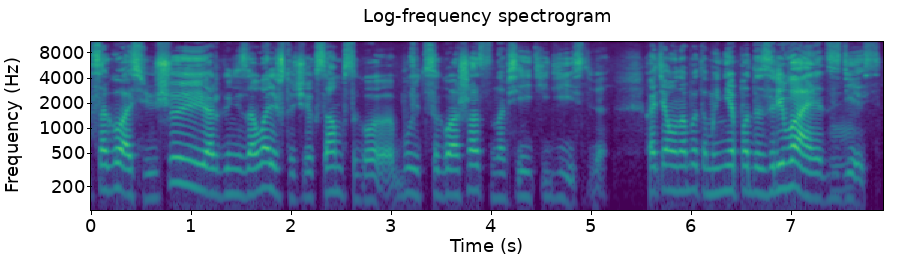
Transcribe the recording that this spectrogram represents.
согласию. Еще и организовали, что человек сам согла- будет соглашаться на все эти действия. Хотя он об этом и не подозревает здесь.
